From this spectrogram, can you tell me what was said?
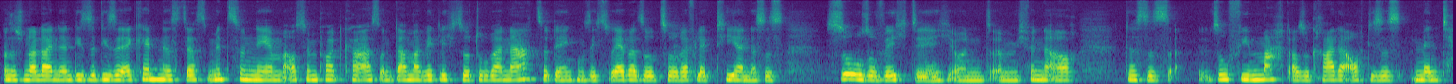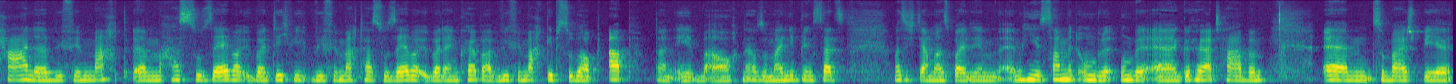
Also schon alleine diese, diese Erkenntnis, das mitzunehmen aus dem Podcast und da mal wirklich so drüber nachzudenken, sich selber so zu reflektieren, das ist so, so wichtig. Und ähm, ich finde auch, dass es so viel Macht, also gerade auch dieses Mentale, wie viel Macht ähm, hast du selber über dich, wie, wie viel Macht hast du selber über deinen Körper, wie viel Macht gibst du überhaupt ab, dann eben auch. Ne? Also mein Lieblingssatz, was ich damals bei dem ähm, Here Summit umbe, äh, gehört habe, ähm, zum Beispiel,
